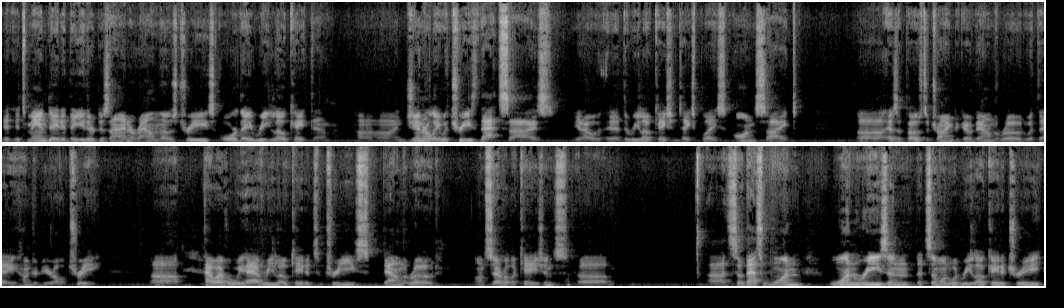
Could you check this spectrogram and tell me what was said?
it, it's mandated they either design around those trees or they relocate them. Uh, and generally, with trees that size, you know, uh, the relocation takes place on site uh, as opposed to trying to go down the road with a hundred year old tree. Uh, however, we have relocated some trees down the road on several occasions. Um, uh, so that's one one reason that someone would relocate a tree.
